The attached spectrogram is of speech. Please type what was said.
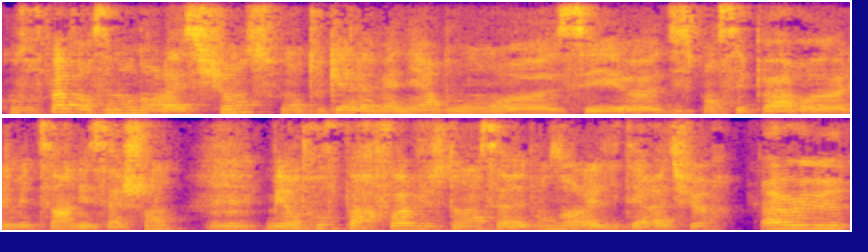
qu'on trouve pas forcément dans la science ou en tout cas la manière dont euh, c'est euh, dispensé par euh, les médecins, les sachants, mm. mais on trouce parfois justement ces réponses dans la littérature. Ah oui oui.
